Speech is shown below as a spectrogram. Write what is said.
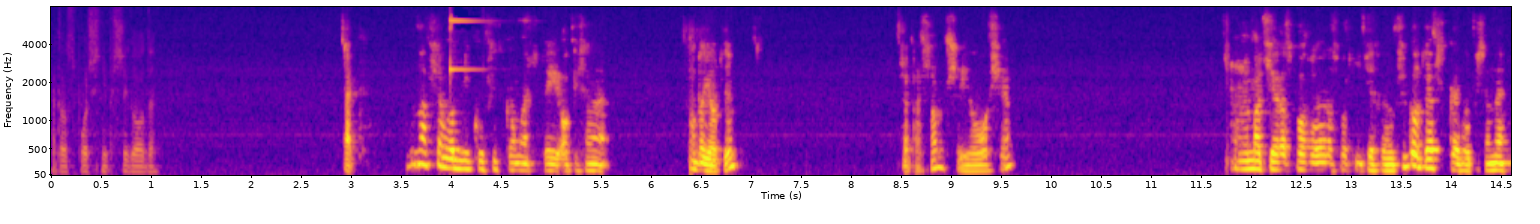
Rozpocznij przygodę. Tak. Na przewodniku wszystko macie tutaj opisane co do joty. Przepraszam, przyjęło się. Macie rozpo, rozpocznijcie swoją przygodę, wszystko jest opisane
